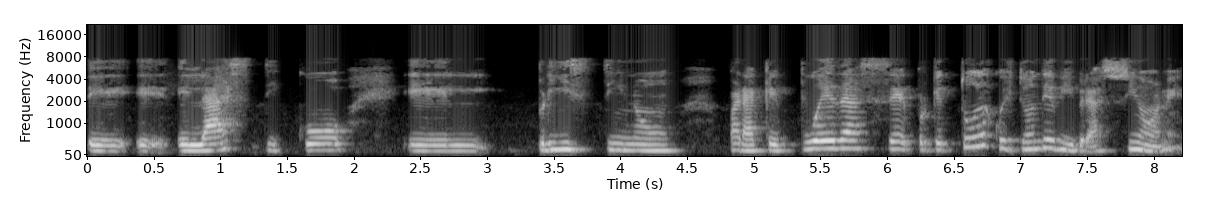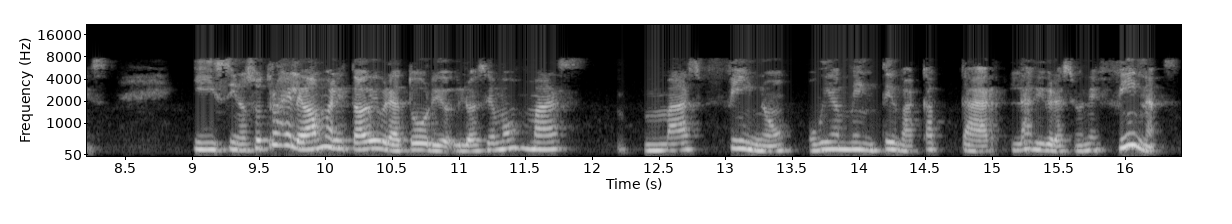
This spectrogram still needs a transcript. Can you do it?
eh, eh, elástico, el prístino, para que pueda ser, porque todo es cuestión de vibraciones. Y si nosotros elevamos el estado vibratorio y lo hacemos más, más fino, obviamente va a captar las vibraciones finas.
